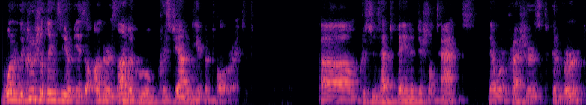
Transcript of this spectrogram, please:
One of the crucial things here is under Islamic rule, Christianity had been tolerated. Um, Christians had to pay an additional tax. There were pressures to convert,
